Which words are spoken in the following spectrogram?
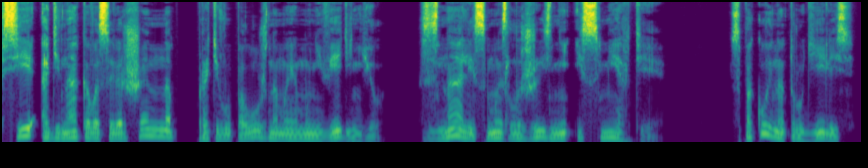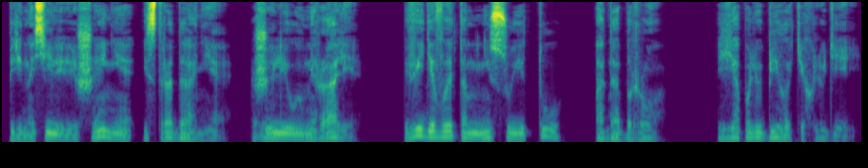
все одинаково совершенно противоположно моему неведению, знали смысл жизни и смерти. Спокойно трудились, переносили лишения и страдания, жили и умирали, видя в этом не суету, а добро. Я полюбил этих людей.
